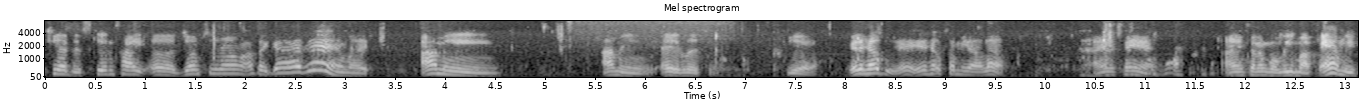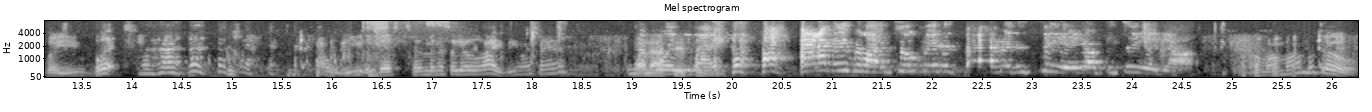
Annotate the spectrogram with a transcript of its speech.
She had this skin tight uh, jumpsuit on. I was like, God damn! Like, I mean, I mean, hey, listen, yeah, it'll help you. Hey, it helps some of y'all out. I ain't saying, I ain't saying I'm gonna leave my family for you, but I will give you the best ten minutes of your life. You know what I'm saying? Why That not boy be 15? like, he be like two minutes, five minutes, ten, up to ten, y'all. Oh, my mama go.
